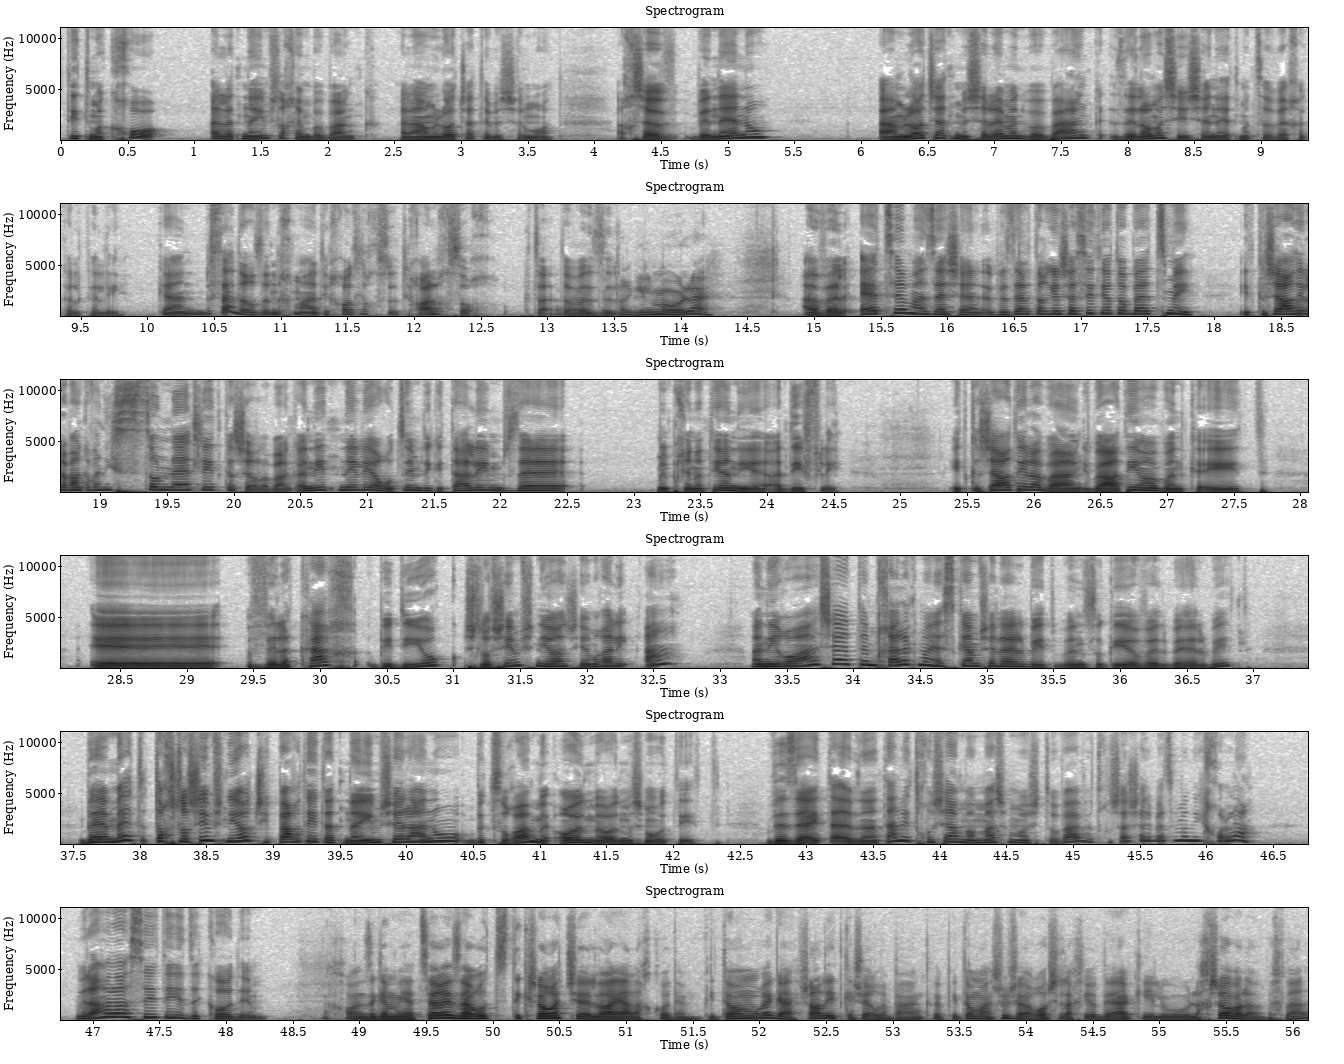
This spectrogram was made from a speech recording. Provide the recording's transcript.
תתמקחו על התנאים שלכם בבנק, על העמלות שאתם משלמות. עכשיו, בינינו, העמלות שאת משלמת בבנק, זה לא מה שישנה את מצבך הכלכלי. כן? בסדר, זה נחמד, את יכולה לחסוך קצת, אבל, אבל זה... זה תרגיל מעולה. אבל עצם הזה, ש... וזה תרגיל שעשיתי אותו בעצמי. התקשרתי לבנק, ואני שונאת להתקשר לבנק. אני, תני לי ערוצים דיגיטליים, זה מבחינתי אני, עדיף לי. התקשרתי לבנק, דיברתי עם הבנקאית, אה, ולקח בדיוק 30 שניות שהיא אמרה לי, אה, אני רואה שאתם חלק מההסכם של אלביט, בן זוגי עובד באלביט. באמת, תוך 30 שניות שיפרתי את התנאים שלנו בצורה מאוד מאוד משמעותית. וזה הייתה, זה נתן לי תחושה ממש ממש טובה, ותחושה שבעצם אני יכולה. ולמה לא עשיתי את זה קודם? נכון, זה גם מייצר איזה ערוץ תקשורת שלא היה לך קודם. פתאום, רגע, אפשר להתקשר לבנק, ופתאום משהו שהראש שלך יודע כאילו לחשוב עליו בכלל.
